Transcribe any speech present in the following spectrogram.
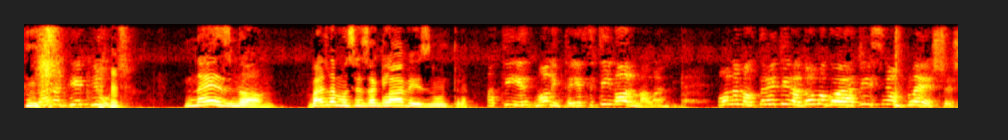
Jana, gdje je ključ? Ne znam. Valjda mu se zaglavi iznutra. A ti, je- molim te, jesi ti normalan? Ona maltretira Domagoja, a ti s njom plešeš.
